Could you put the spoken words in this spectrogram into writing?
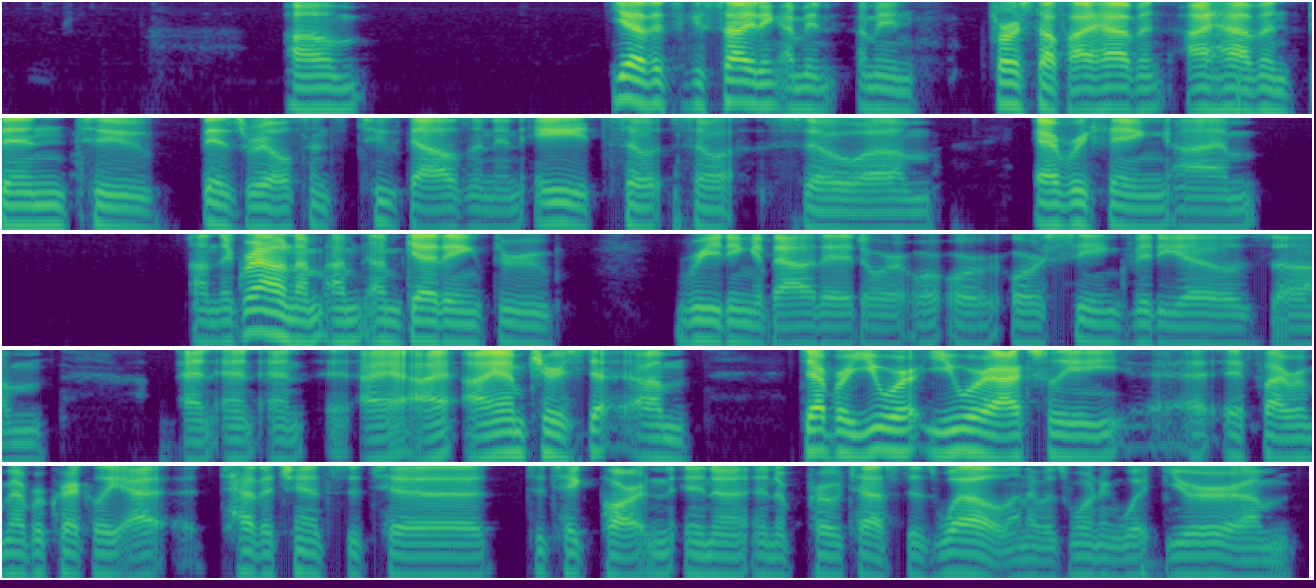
Um, yeah, that's exciting. I mean, I mean, first off, I haven't, I haven't been to Israel since 2008. So, so, so, um, everything I'm on the ground, I'm, I'm, I'm getting through reading about it or, or, or, or seeing videos. Um, and, and, and I, I, I am curious, um, Deborah, you were you were actually, uh, if I remember correctly, at, had a chance to, to to take part in, in a in a protest as well, and I was wondering what your um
